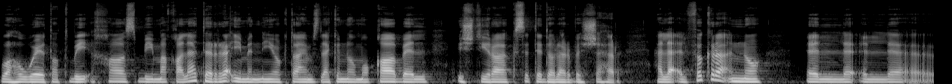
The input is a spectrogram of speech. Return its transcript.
وهو تطبيق خاص بمقالات الرأي من نيويورك تايمز لكنه مقابل اشتراك 6 دولار بالشهر. هلأ الفكرة إنه ال ال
